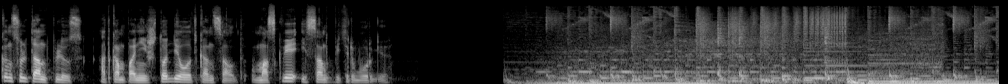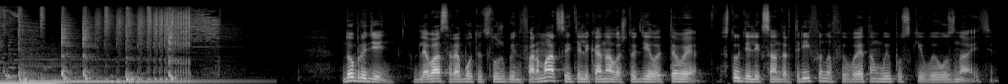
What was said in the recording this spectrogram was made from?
Консультант Плюс от компании «Что делать консалт» в Москве и Санкт-Петербурге. Добрый день! Для вас работает служба информации телеканала «Что делать ТВ». В студии Александр Трифонов и в этом выпуске вы узнаете.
